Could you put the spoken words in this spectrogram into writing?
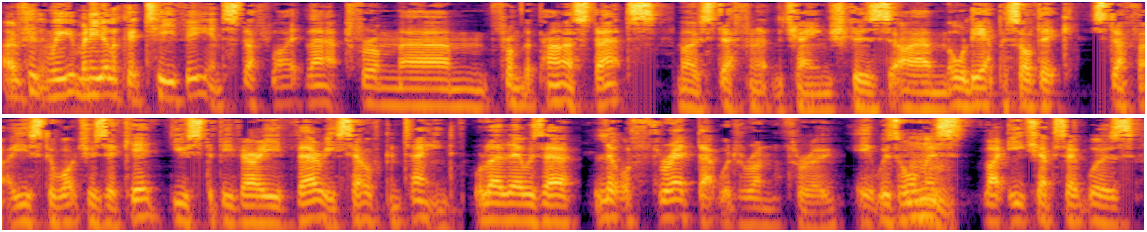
I think we- when you look at TV and stuff like that from um, from the past, that's most definitely changed because um, all the episodic stuff that I used to watch as a kid used to be very, very self-contained. Although there was a little thread that would run through, it was mm-hmm. almost like each episode was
